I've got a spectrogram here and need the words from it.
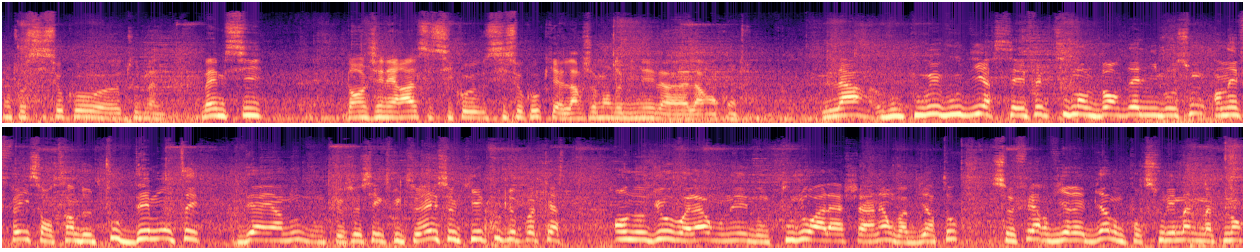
contre Sissoko tout de même. Même si, dans le général, c'est Sissoko qui a largement dominé la rencontre. Là, vous pouvez vous dire, c'est effectivement le bordel niveau son. En effet, ils sont en train de tout démonter derrière nous. Donc euh, ceci explique cela. Et ceux qui écoutent le podcast en audio, voilà, on est donc toujours à la HANA. On va bientôt se faire virer bien. Donc pour Suleiman maintenant,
